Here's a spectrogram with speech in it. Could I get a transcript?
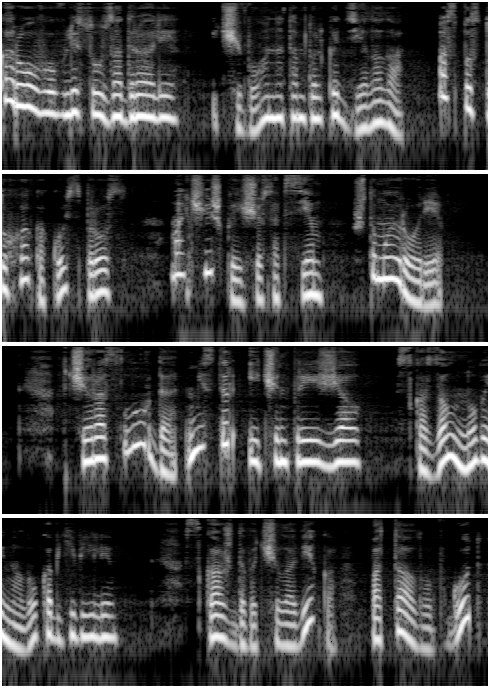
Корову в лесу задрали, и чего она там только делала? А с пастуха какой спрос? Мальчишка еще совсем, что мой Рори. Вчера с Лурда мистер Ичин приезжал, сказал, новый налог объявили. С каждого человека по талу в год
